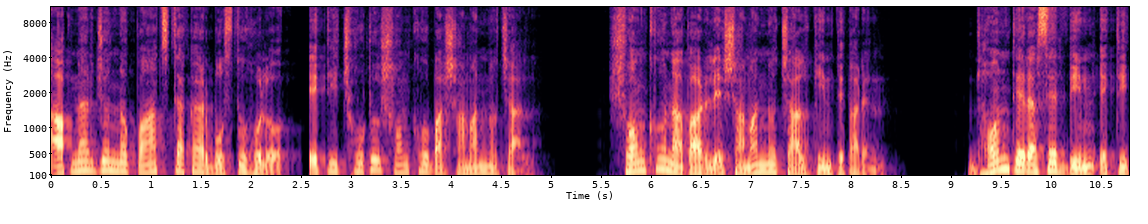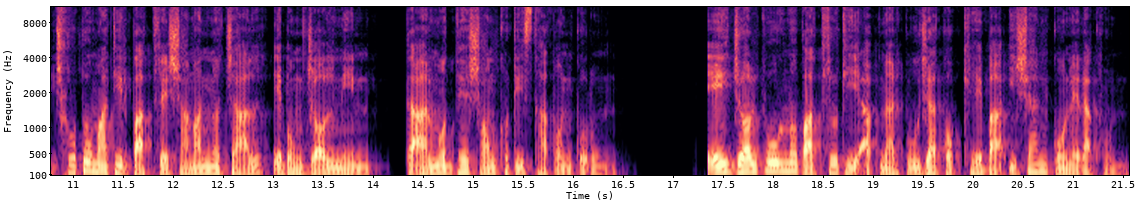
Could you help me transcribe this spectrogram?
আপনার জন্য পাঁচ টাকার বস্তু হল একটি ছোট শঙ্খ বা সামান্য চাল। শঙ্খ না পারলে সামান্য চাল কিনতে পারেন। ধন তেরাসের দিন একটি ছোট মাটির পাত্রে সামান্য চাল এবং জল নিন, তার মধ্যে শঙ্খটি স্থাপন করুন। এই জলপূর্ণ পাত্রটি আপনার পূজা কক্ষে বা ঈশান কোণে রাখুন।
